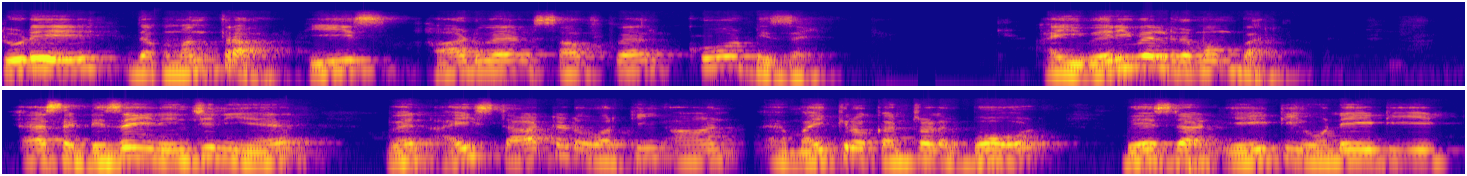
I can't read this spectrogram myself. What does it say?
today the mantra is hardware software co-design. I very well remember as a design engineer when I started working on a microcontroller board based on 80188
